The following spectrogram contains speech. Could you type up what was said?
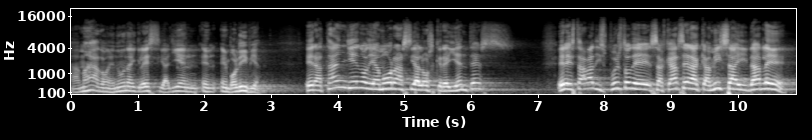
amado en una iglesia allí en, en, Bolivia. Era tan lleno de amor hacia los creyentes. Él estaba dispuesto de sacarse la camisa y darle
